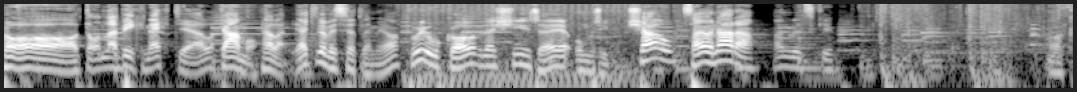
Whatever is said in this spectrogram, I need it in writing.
Oh, tohle bych nechtěl. Kámo, hele, já ti to vysvětlím, jo? Tvůj úkol v dnešní hře je umřít. Čau, sayonara, anglicky. Ok,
